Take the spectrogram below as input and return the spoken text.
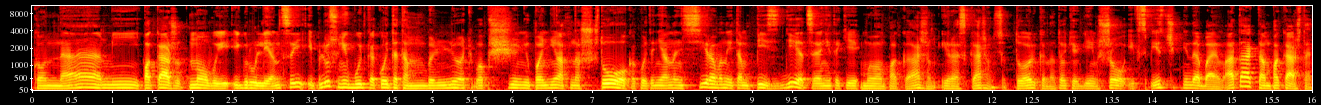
Konami покажут новые игру ленцы, и плюс у них будет какой-то там, блядь, вообще непонятно что, какой-то неанонсированный там пиздец, и они такие, мы вам покажем и расскажем все только на Tokyo Game Show, и в списочек не добавим. А так там пока что,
